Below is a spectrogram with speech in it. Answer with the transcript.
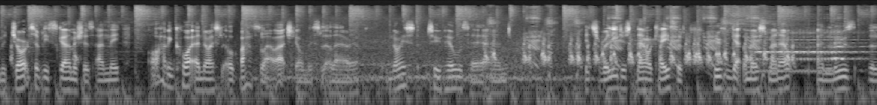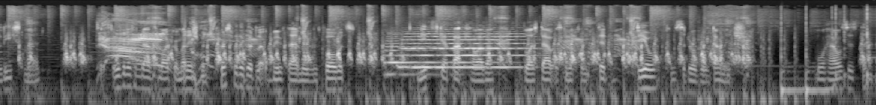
Majoritively skirmishers, and they are having quite a nice little battle out actually on this little area. Nice two hills here, and it's really just now a case of who can get the most men out and lose the least men. It's all going to come down to micromanagement. Chris with a good little move there moving forwards. Needs to get back, however, otherwise DauT is going to deal considerable damage more houses there.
